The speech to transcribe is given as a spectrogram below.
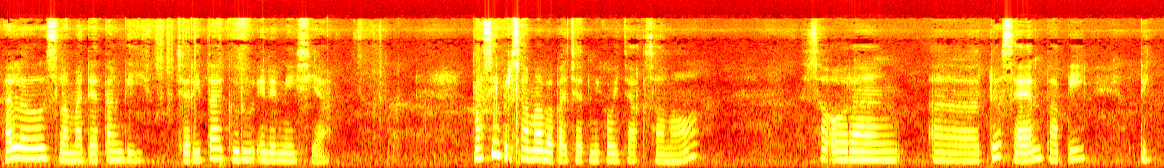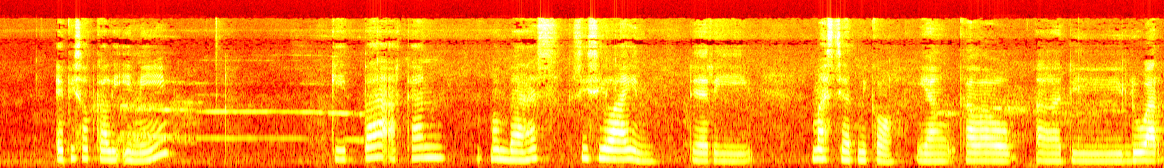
Halo, selamat datang di Cerita Guru Indonesia. Masih bersama Bapak Jatmiko Wicaksono, seorang uh, dosen, tapi di episode kali ini kita akan membahas sisi lain dari Mas Jatmiko yang kalau uh, di luar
